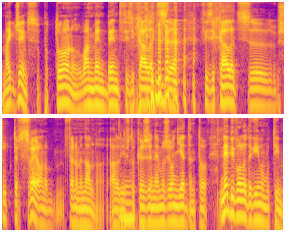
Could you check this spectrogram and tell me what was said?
Mike James, po to ono, one man band, fizikalac, eh, fizikalac, šuter, eh, sve ono, fenomenalno. Ali da. što kaže, ne može on jedan to. Ne bi volio da ga imam u timu.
